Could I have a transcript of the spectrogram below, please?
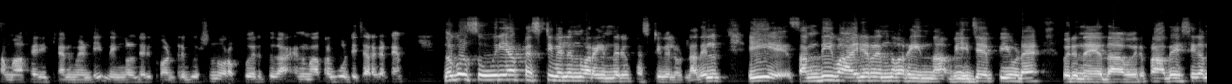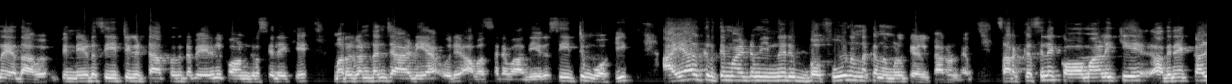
സമാഹരിക്കാൻ വേണ്ടി നിങ്ങളുടെ ഒരു കോൺട്രിബ്യൂഷൻ ഉറപ്പുവരുത്തുക എന്ന് മാത്രം കൂട്ടിച്ചേർക്കട്ടെ. നമുക്ക് സൂര്യ ഫെസ്റ്റിവൽ എന്ന് പറയുന്ന ഒരു ഫെസ്റ്റിവൽ ഉണ്ട്. അതിൽ ഈ സന്ദീപ് വാര്യർ എന്ന് പറയുന്ന ബി ജെ പിയുടെ ഒരു നേതാവ് ഒരു പ്രാദേശിക നേതാവ് പിന്നീട് സീറ്റ് കിട്ടാത്തതിന്റെ പേരിൽ കോൺഗ്രസിലേക്ക് മറുകണ്ഠം ചാടിയ ഒരു അവസരവാദി ഒരു സീറ്റ് പോക്കി അയാൾ കൃത്യമായിട്ടും ഇന്നൊരു ബഫൂൺ എന്നൊക്കെ നമ്മൾ കേൾക്കാറുണ്ട്. സർക്കസിലെ കോമാളിക്ക് അതിനേക്കാൾ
